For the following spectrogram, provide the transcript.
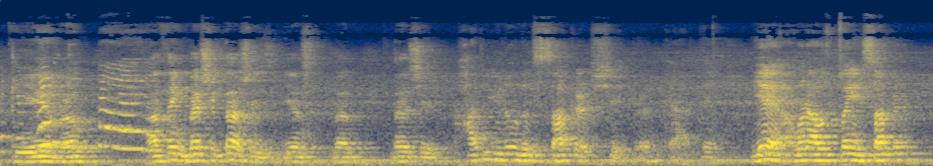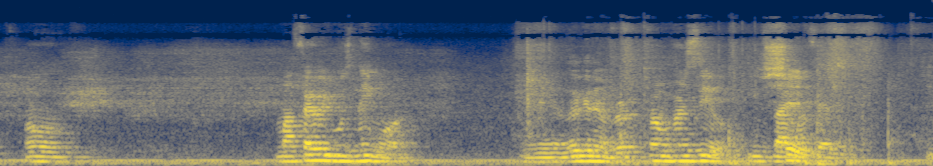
I Yeah, bro. I think Beşiktaş is, yes, that, that shit. How do you know the soccer shit, bro? God damn. Yeah, when I was playing soccer, um, my favorite was Neymar Yeah, look at him, bro. from Brazil. He's was like my Shit. favorite. He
